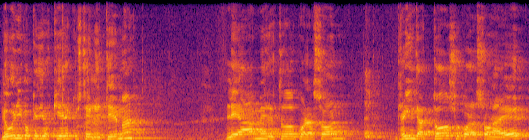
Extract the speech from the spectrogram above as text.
Lo único que Dios quiere es que usted le tema, le ame de todo corazón, rinda todo su corazón a Él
